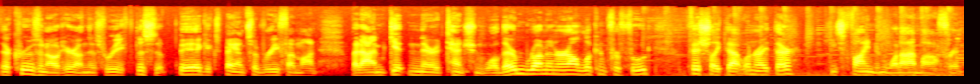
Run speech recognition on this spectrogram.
they're cruising out here on this reef. This is a big, expansive reef I'm on, but I'm getting their attention. While they're running around looking for food, fish like that one right there, he's finding what I'm offering.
